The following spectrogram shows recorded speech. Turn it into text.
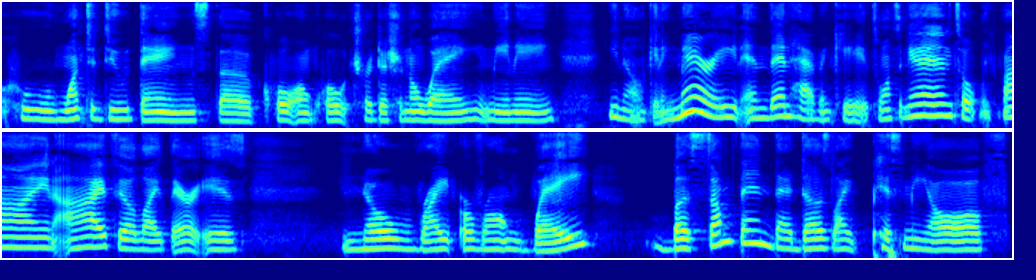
who want to do things the quote unquote traditional way, meaning, you know, getting married and then having kids. Once again, totally fine. I feel like there is no right or wrong way. But something that does like piss me off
